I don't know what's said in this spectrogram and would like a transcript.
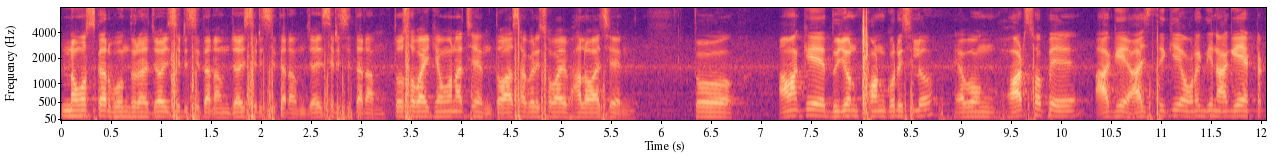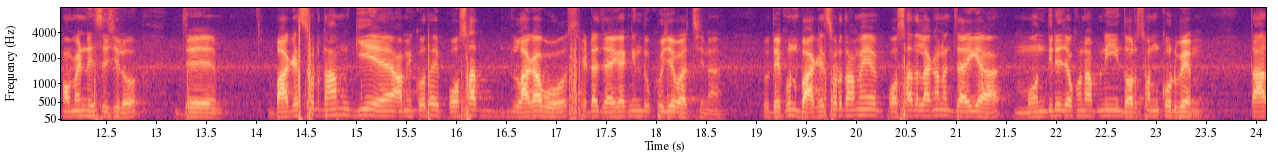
নমস্কার বন্ধুরা, জয় শ্রী সীতারাম, জয় শ্রী সীতারাম, জয় শ্রী সীতারাম। তো সবাই কেমন আছেন? তো আশা করি সবাই ভালো আছেন। তো আমাকে দুজন ফোন করেছিল এবং হোয়াটসঅ্যাপে আগে, আজ থেকে অনেক দিন আগে একটা কমেন্ট এসেছিল যে, বাগেশ্বর ধাম গিয়ে আমি কোথায় প্রসাদ লাগাবো সেটা জায়গা কিন্তু খুঁজে পাচ্ছি না। তো দেখুন, বাগেশ্বর ধামে প্রসাদ লাগানোর জায়গা মন্দিরে যখন আপনি দর্শন করবেন, তার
